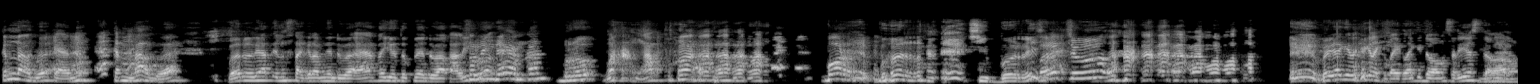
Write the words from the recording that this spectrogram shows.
kenal gue kan, kenal gue, baru lihat Instagramnya dua atau YouTube-nya dua kali, sering DM kan, bro? wah ngap, Bor. bor, si bor, eh, Mana cu? baik lagi, baik lagi, baik lagi dong, serius dong,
